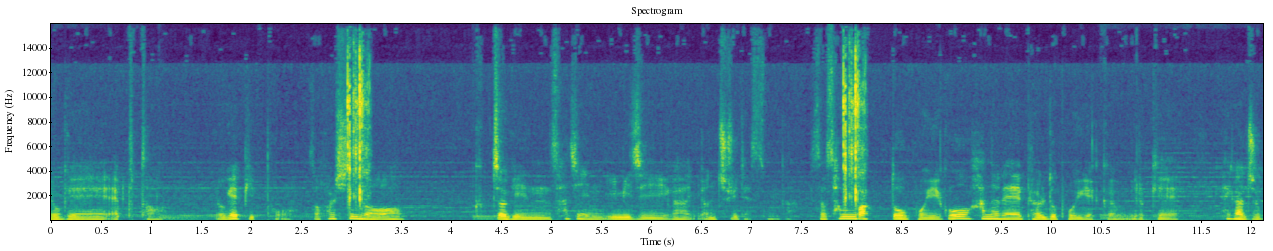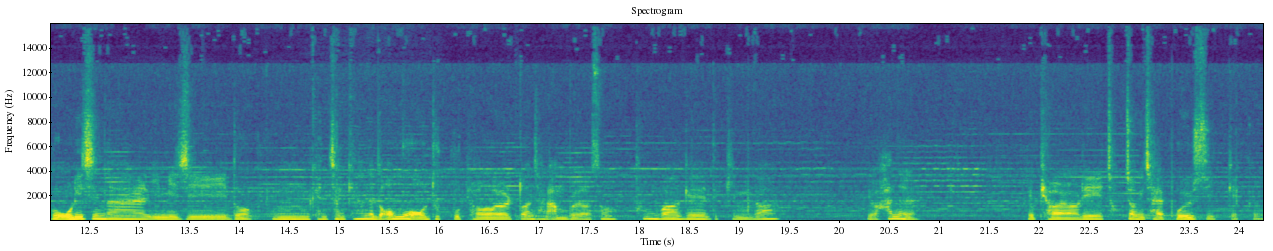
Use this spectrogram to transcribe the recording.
요게 애프터, 요게 비포. 그래서 훨씬 더 극적인 사진 이미지가 연출이 됐습니다. 그래서 성곽도 보이고 하늘의 별도 보이게끔 이렇게 해가지고 오리지널 이미지도 음, 괜찮긴 한데 너무 어둡고 별 또한 잘 안 보여서 성곽의 느낌과 이 하늘 그 별이 적정히 잘 보일 수 있게끔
